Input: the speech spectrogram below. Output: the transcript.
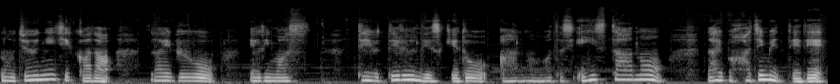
の12時からライブをやります。って言ってるんですけど、あの、私、インスタのライブ初めてで、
